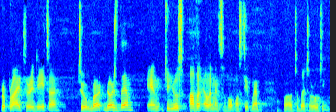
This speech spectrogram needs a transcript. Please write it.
proprietary data to mer merge them and to use other elements of OpenStreetMap uh, to better routing.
